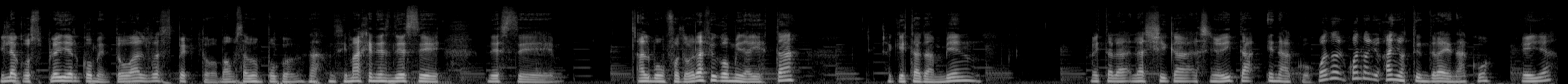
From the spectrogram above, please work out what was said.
y la cosplayer comentó al respecto. Vamos a ver un poco las imágenes de ese, de ese álbum fotográfico. Mira, ahí está. Aquí está también. Ahí está la, chica, la señorita Enako. ¿Cuántos años tendrá Enako? Ella.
